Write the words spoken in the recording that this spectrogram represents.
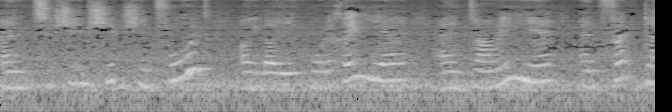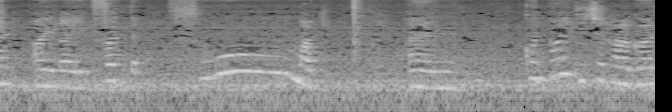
And Egyptian food, I like Murakhaya and Tamiya and Fatta. I like Fatta so much. And goodbye, Teacher Hagar.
